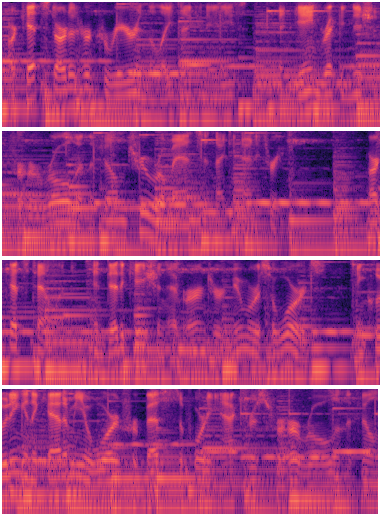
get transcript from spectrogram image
Arquette started her career in the late 1980s and gained recognition for her role in the film True Romance in 1993. Arquette's talent and dedication have earned her numerous awards, including an Academy Award for Best Supporting Actress for her role in the film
